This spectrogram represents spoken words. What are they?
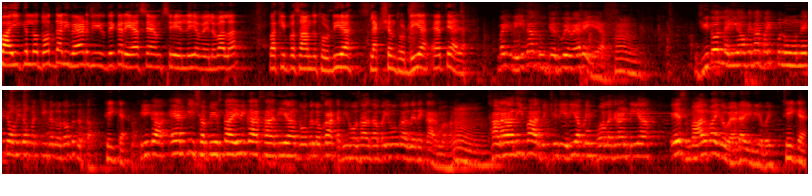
22 ਕਿਲੋ ਦੁੱਧ ਵਾਲੀ ਵੈੜ ਵੀਰ ਦੇ ਘਰੇ ਇਸ ਟਾਈਮ ਸੇਲ ਲਈ ਅਵੇਲੇਬਲ ਆ। ਬਾਕੀ ਪਸੰਦ ਤੁਹਾਡੀ ਆ ਸਿਲੈਕਸ਼ਨ ਤੁਹਾਡੀ ਆ ਇਹ ਤੇ ਆ ਜਾ। ਬਈ ਰੀ ਨਾ ਦੂਜੇ ਸੂਏ ਵਹਿੜੇ ਆ। ਹੂੰ। ਜਿਹਤੋਂ ਲਈ ਆ ਉਹ ਕਹਿੰਦਾ ਬਈ ਪਲੂਨ ਨੇ 24 ਤੋਂ 25 ਕਿਲੋ ਦੁੱਧ ਦਿੱਤਾ। ਠੀਕ ਹੈ। ਠੀਕ ਆ ਐਰ ਕੀ 26 27 ਵੀ ਕਰ ਸਕਦੀ ਆ 2 ਕਿਲੋ ਘੱਟ ਵੀ ਹੋ ਸਕਦਾ ਬਈ ਉਹ ਅਗਲੇ ਦੇ ਕਰਮ ਹਨਾ? ਥਾਣਾ ਦੀ ਭਾਰ ਪਿੱਛੇ ਦੀ ਇਹਦੀ ਆਪਣੀ ਫੁੱਲ ਗਾਰੰਟੀ ਆ ਇਹ ਸਮਾਲ ਭਾਈ ਤੋਂ ਵਹਿੜ ਆਈ ਵੀ ਆ ਬਈ। ਠੀਕ ਹੈ।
